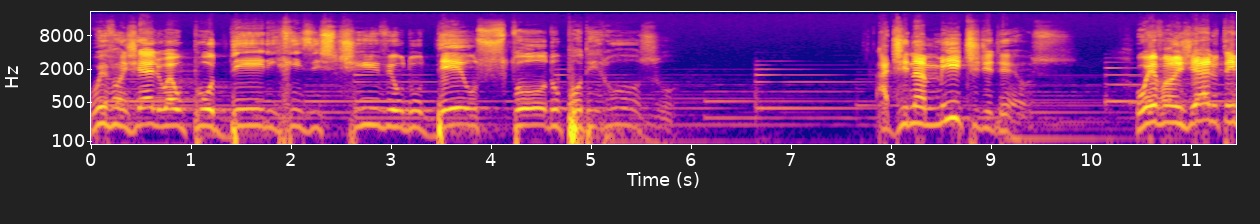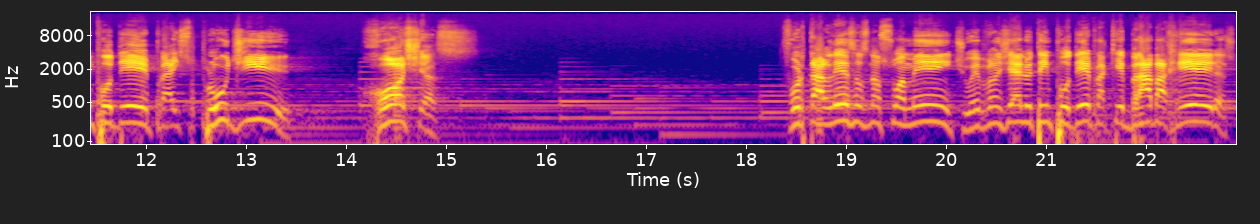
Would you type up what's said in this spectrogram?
O Evangelho é o poder irresistível do Deus Todo-Poderoso, a dinamite de Deus. O Evangelho tem poder para explodir rochas, fortalezas na sua mente. O Evangelho tem poder para quebrar barreiras.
